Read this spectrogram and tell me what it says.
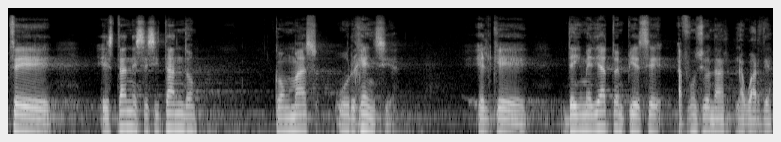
se está necesitando con más urgencia el que de inmediato empiece a funcionar la Guardia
